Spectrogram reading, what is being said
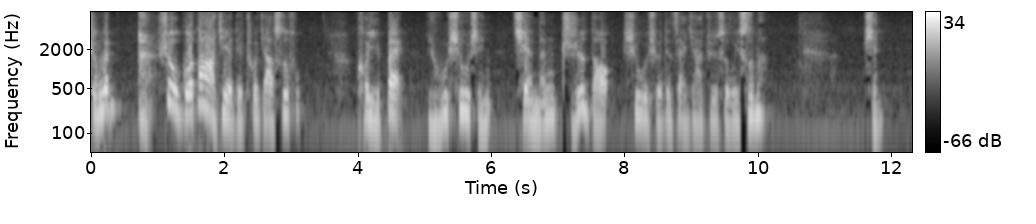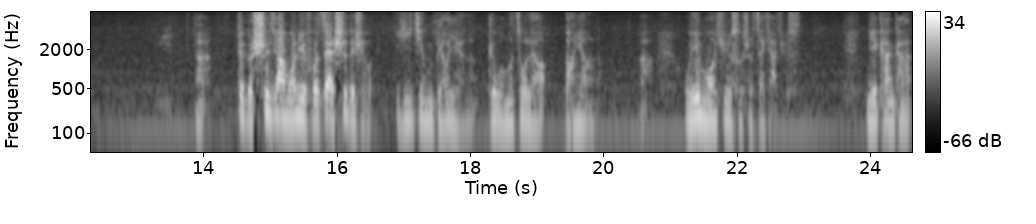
请问，受过大戒的出家师父，可以拜有修行且能指导修学的在家居士为师吗？行。啊，这个释迦牟尼佛在世的时候已经表演了，给我们做了榜样了。啊，维摩居士是在家居士，你看看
